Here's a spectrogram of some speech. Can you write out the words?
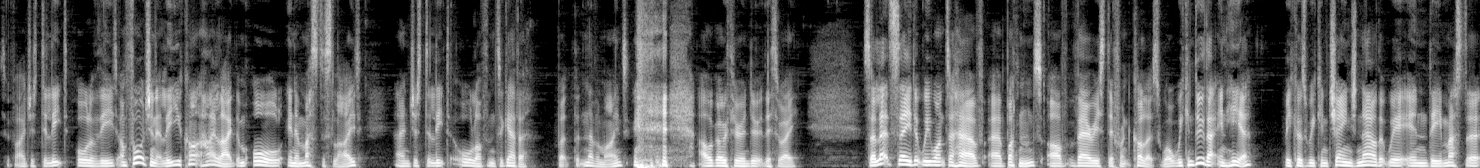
So if I just delete all of these, unfortunately, you can't highlight them all in a master slide and just delete all of them together. But, but never mind. I'll go through and do it this way. So let's say that we want to have uh, buttons of various different colors. Well, we can do that in here because we can change now that we're in the master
